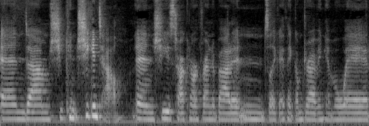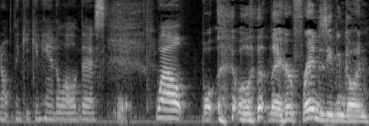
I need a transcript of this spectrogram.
and um, she can she can tell, and she's talking to her friend about it, and it's like I think I'm driving him away. I don't think he can handle all of this. Well, well well like her friend is even going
